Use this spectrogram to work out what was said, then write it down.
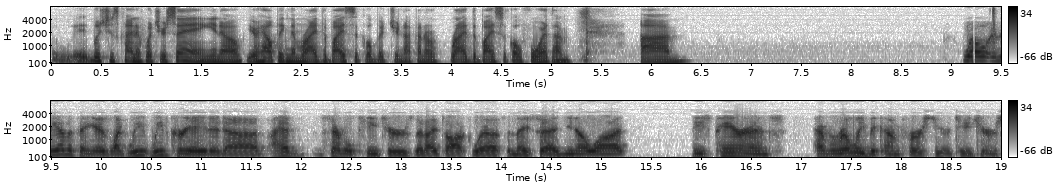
which is kind of what you're saying, you know, you're helping them ride the bicycle, but you're not going to ride the bicycle for them. Um, well, and the other thing is, like we we've created. Uh, I had several teachers that I talked with, and they said, you know what, these parents have really become first year teachers.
